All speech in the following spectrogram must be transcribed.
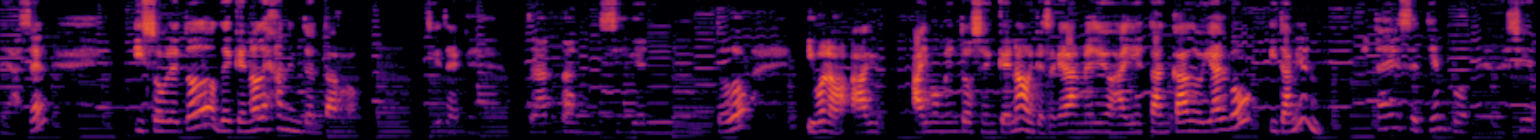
de hacer y sobre todo de que no dejan de intentarlo, ¿sí? de que tratan y siguen todo. Y bueno, hay, hay momentos en que no, en que se quedan medios ahí estancados y algo, y también está ese tiempo de decir,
